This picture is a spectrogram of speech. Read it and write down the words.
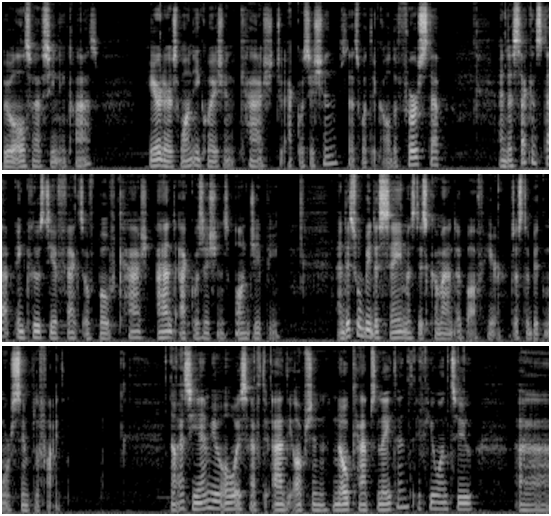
we will also have seen in class. Here there's one equation, cash to acquisitions, that's what they call the first step. And the second step includes the effects of both cash and acquisitions on GP. And this will be the same as this command above here, just a bit more simplified. Now SEM you always have to add the option no caps latent if you want to uh,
